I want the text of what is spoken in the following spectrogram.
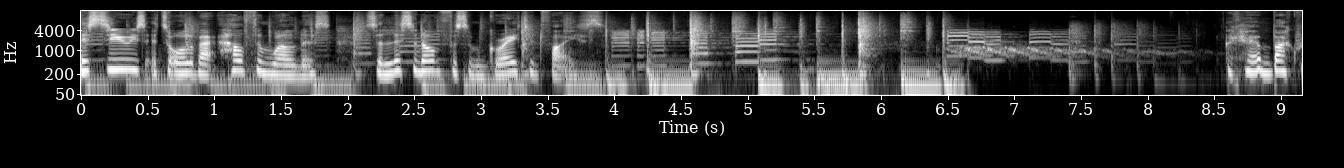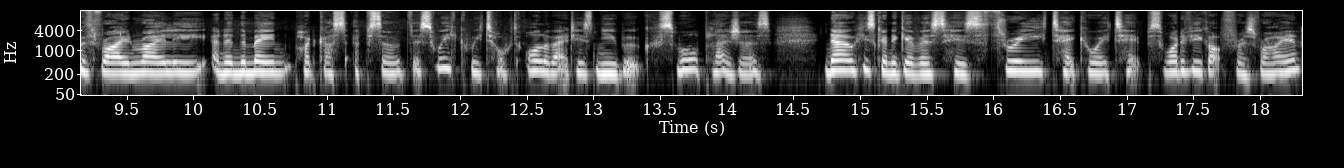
This series, it's all about health and wellness, so listen on for some great advice. I'm back with Ryan Riley, and in the main podcast episode this week, we talked all about his new book, Small Pleasures. Now he's going to give us his three takeaway tips. What have you got for us, Ryan?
